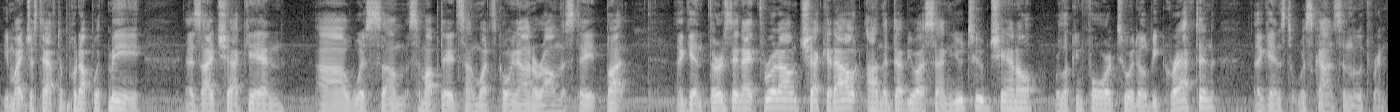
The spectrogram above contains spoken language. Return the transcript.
You might just have to put up with me as I check in uh, with some, some updates on what's going on around the state. But again, Thursday Night Throwdown, check it out on the WSN YouTube channel. We're looking forward to it. It'll be Grafton against Wisconsin Lutheran.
